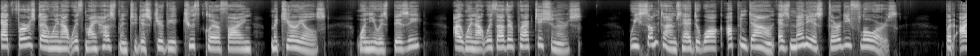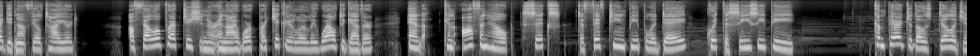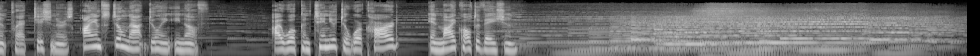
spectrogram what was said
At first, I went out with my husband to distribute truth clarifying materials. When he was busy, I went out with other practitioners. We sometimes had to walk up and down as many as 30 floors, but I did not feel tired. A fellow practitioner and I work particularly well together and can often help six to 15 people a day quit the CCP. Compared to those diligent practitioners, I am still not doing enough. I will continue to work hard in my cultivation.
